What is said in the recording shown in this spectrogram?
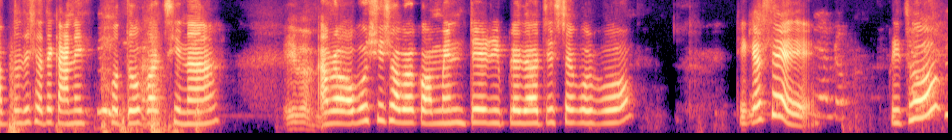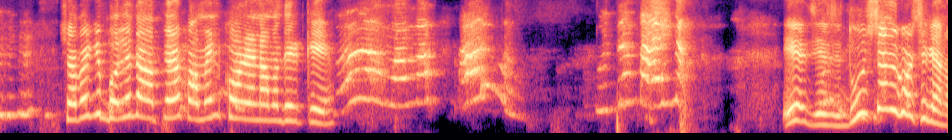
আপনাদের সাথে কানেক্ট হতেও পারছি না। আমরা অবশ্যই সবার কমেন্টে রিপ্লাই দেওয়ার চেষ্টা করব। ঠিক আছে? পৃথু সবাইকে বলে দাও আপনারা কমেন্ট করেন আমাদেরকে। এ যে দুষ্টামি করছে কেন?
